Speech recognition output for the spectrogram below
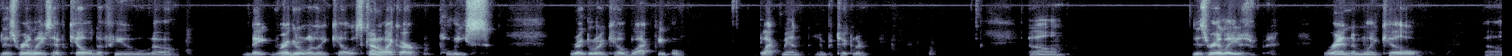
the Israelis have killed a few, uh, they regularly kill. It's kind of like our police regularly kill black people, black men in particular. Um, the Israelis randomly kill uh,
